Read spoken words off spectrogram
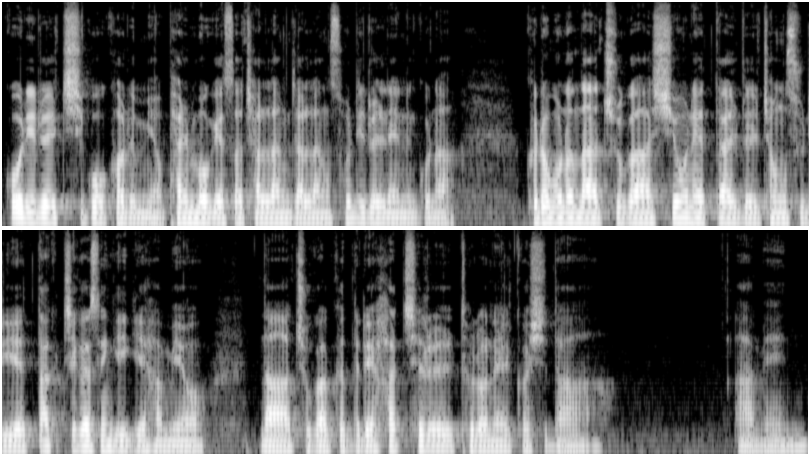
꼬리를 치고 걸으며 발목에서 잘랑잘랑 소리를 내는구나. 그러므로 나 주가 시온의 딸들 정수리에 딱지가 생기게 하며 나 주가 그들의 하체를 드러낼 것이다. 아멘.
